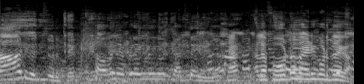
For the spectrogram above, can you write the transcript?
താടി വെച്ചൊരുത്തൻ അവൻ എവിടെയെങ്കിലും നിങ്ങൾ കണ്ടു അല്ല ഫോട്ടോ സൈഡിൽ കൊടുത്തേക്കാം.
